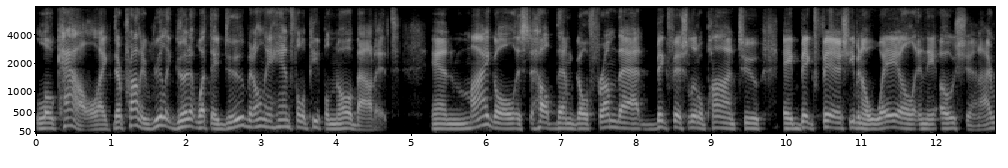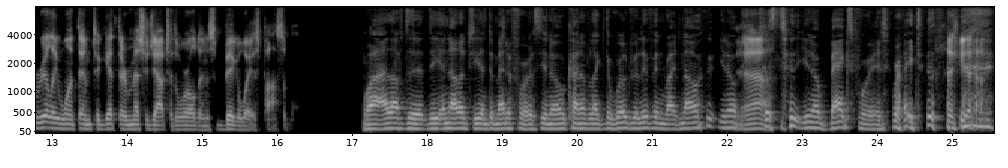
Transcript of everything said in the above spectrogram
locale. Like they're probably really good at what they do, but only a handful of people know about it. And my goal is to help them go from that big fish, little pond to a big fish, even a whale in the ocean. I really want them to get their message out to the world in as big a way as possible. Well, I love the the analogy and the metaphors. You know, kind of like the world we live in right now. You know, yeah. just you know bags for it, right? yeah.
